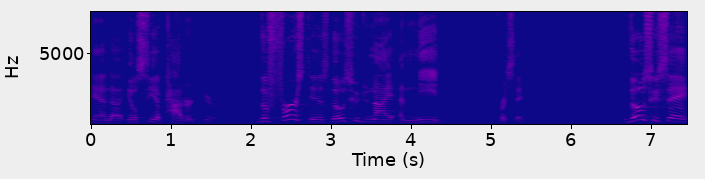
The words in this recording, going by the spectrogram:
And uh, you'll see a pattern here. The first is those who deny a need for a Savior. Those who say,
